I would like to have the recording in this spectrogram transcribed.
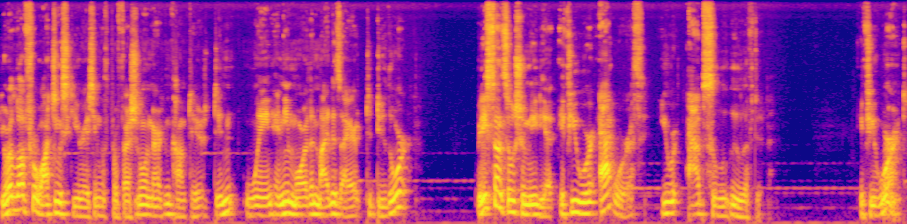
Your love for watching ski racing with professional American commentators didn't wane any more than my desire to do the work. Based on social media, if you were at Wirth, you were absolutely lifted. If you weren't,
